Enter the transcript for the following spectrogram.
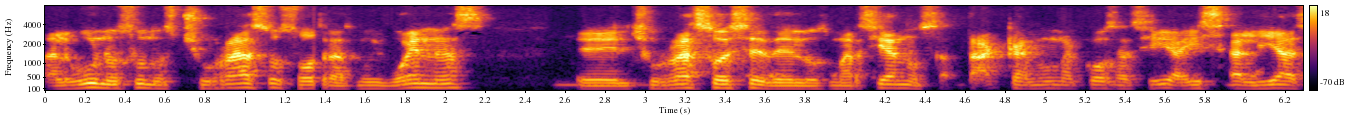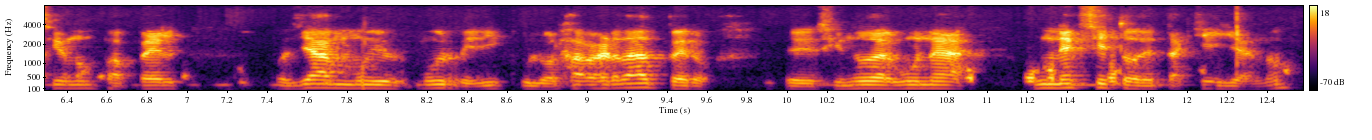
algunos unos churrazos, otras muy buenas. el churrazo ese de los marcianos atacan, una cosa así, ahí salía haciendo un papel, pues ya muy, muy ridículo, la verdad, pero eh, sin duda alguna un éxito de taquilla, ¿no?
